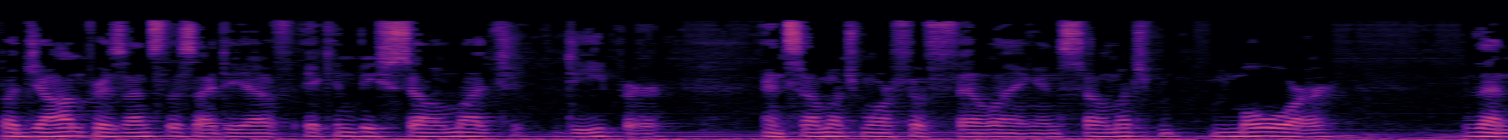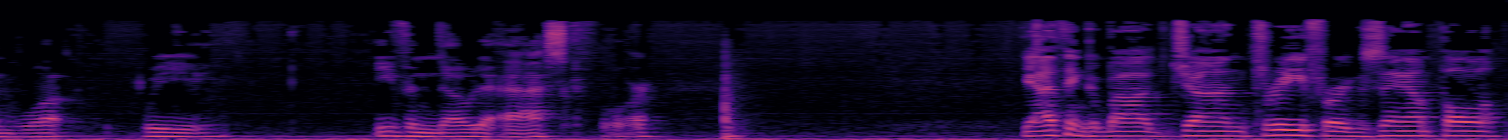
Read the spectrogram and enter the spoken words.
but John presents this idea of it can be so much deeper and so much more fulfilling and so much more than what we even know to ask for. Yeah, I think about John 3, for example,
